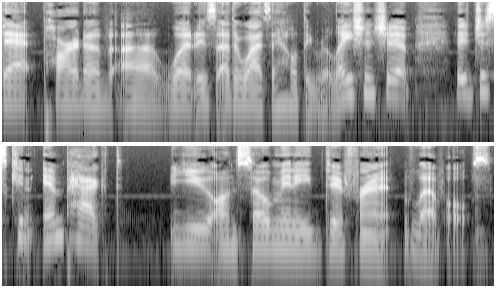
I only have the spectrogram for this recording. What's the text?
that part of uh, what is otherwise a healthy relationship, it just can impact you on so many different levels.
